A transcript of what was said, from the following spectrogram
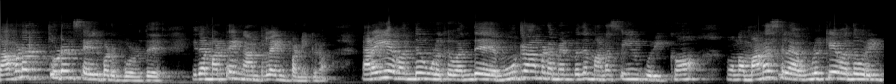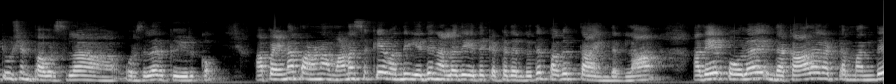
கவனத்துடன் செயல்படும் பொழுது இதை மட்டும் இங்கே அண்டர்லைன் பண்ணிக்கணும். நிறைய வந்து உங்களுக்கு வந்து மூன்றாம் இடம் என்பது மனசையும் குறிக்கும். உங்கள் மனசில் உங்களுக்கே வந்து ஒரு இன்ட்யூஷன் பவர்ஸ்லாம் ஒரு சிலருக்கு இருக்கும். அப்போ என்ன பண்ணணும்? மனசுக்கே வந்து எது நல்லது எது கெட்டதுன்றது பகுத்தாய்ந்துடலாம். அதே போல் இந்த காலகட்டம் வந்து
